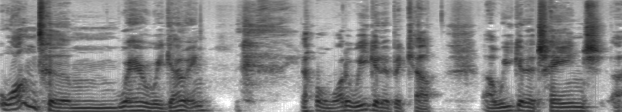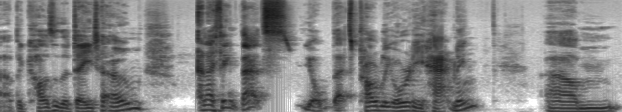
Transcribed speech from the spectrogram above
long term, where are we going? what are we going to become? Are we going to change uh, because of the dataome? And I think that's you know that's probably already happening. Um,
